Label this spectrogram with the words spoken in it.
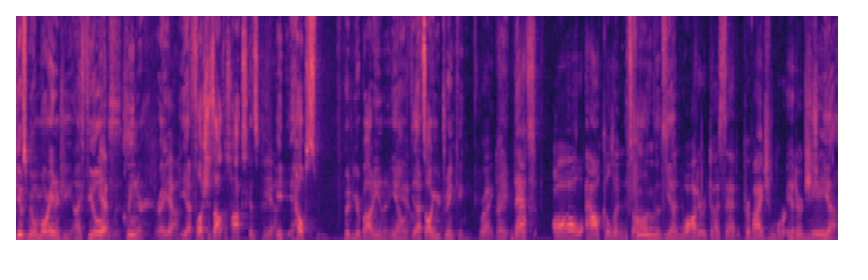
gives me more energy, and I feel Yes. cleaner, right? Yeah. Yeah, flushes out the toxins. Yeah. It helps put your body in a, you know, Yeah. that's all you're drinking. Right. Right. That's all alkaline It's all alkaline, foods yeah. and water does that. It provides you more energy. Yeah.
